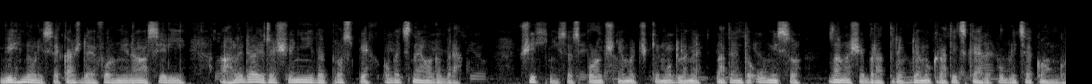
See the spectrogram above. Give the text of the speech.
vyhnuli se každé formě násilí a hledali řešení ve prospěch obecného dobra. Všichni se společně mlčky modleme na tento úmysl za naše bratry v Demokratické republice Kongo.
